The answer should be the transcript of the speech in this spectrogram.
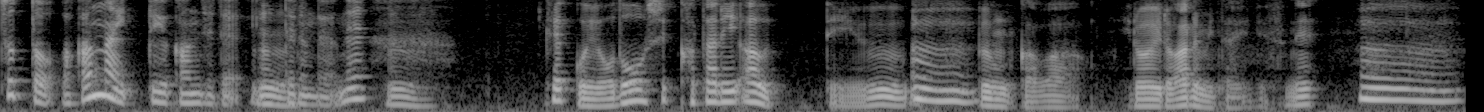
ちょっと分かんないっていう感じで言ってるんだよね。うん。結構夜通し語り合うっていううんうん。文化はいろいろあるみたいですね。うん。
